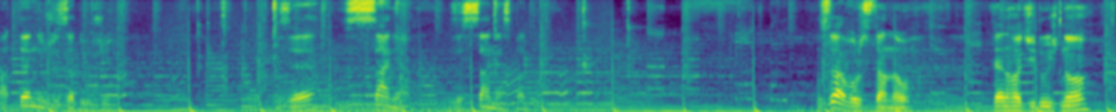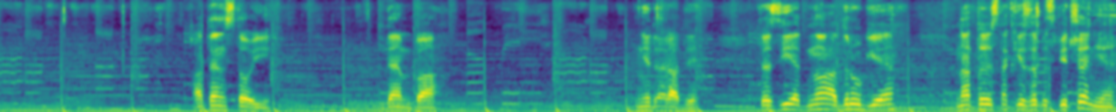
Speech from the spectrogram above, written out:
A ten już jest za duży. Ze ssania. Ze ssania spadł. Zawór stanął. Ten chodzi luźno. A ten stoi. Dęba. Nie da rady. To jest jedno, a drugie na to jest takie zabezpieczenie.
